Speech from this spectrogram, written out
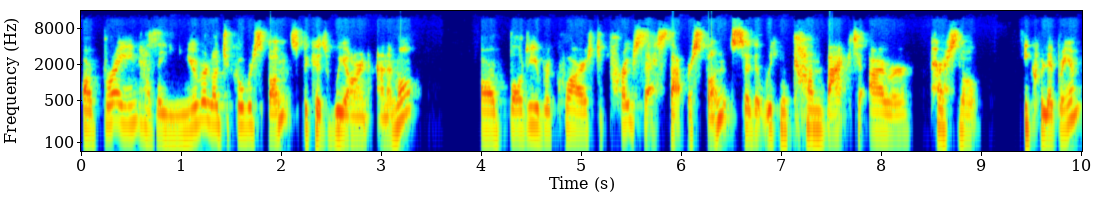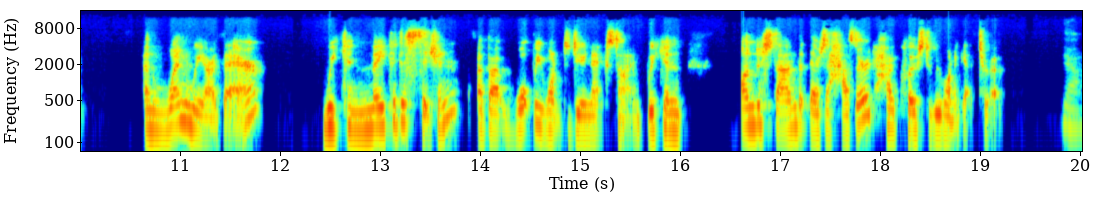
our brain has a neurological response because we are an animal. Our body requires to process that response so that we can come back to our personal equilibrium. And when we are there, we can make a decision about what we want to do next time. We can understand that there's a hazard. How close do we want to get to it? Yeah.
